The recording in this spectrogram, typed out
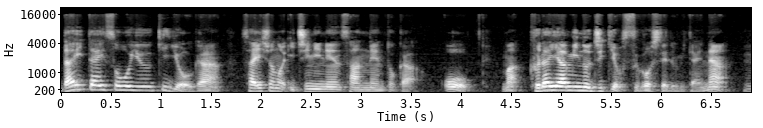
大体そういう企業が最初の12年3年とかを、まあ、暗闇の時期を過ごしてるみたいなうん。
